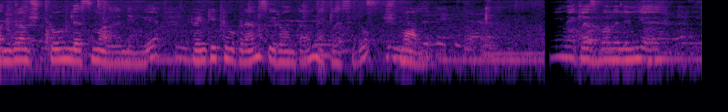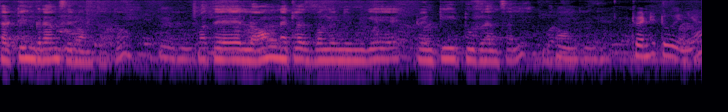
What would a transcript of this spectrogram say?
ಒನ್ ಗ್ರಾಮ್ ಸ್ಟೋನ್ ಲೆಸ್ ಮಾಡಿದ್ರೆ ನಿಮಗೆ ಟ್ವೆಂಟಿ ಟೂ ಗ್ರಾಮ್ಸ್ ಇರುವಂಥ ನೆಕ್ಲೆಸ್ ಇದು ಸ್ಮಾಲ್ ಈ ನೆಕ್ಲೆಸ್ ಬಂದು ನಿಮಗೆ ತರ್ಟೀನ್ ಗ್ರಾಮ್ಸ್ ಇರುವಂಥದ್ದು. ಮತ್ತು ಲಾಂಗ್ ನೆಕ್ಲೆಸ್ ಬಂದು ನಿಮಗೆ ಟ್ವೆಂಟಿ ಟೂ ಗ್ರಾಮ್ಸಲ್ಲಿ ಬರುವಂಥದ್ದು. ಟ್ವೆಂಟಿ ಟೂ ಇದೆಯಾ?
